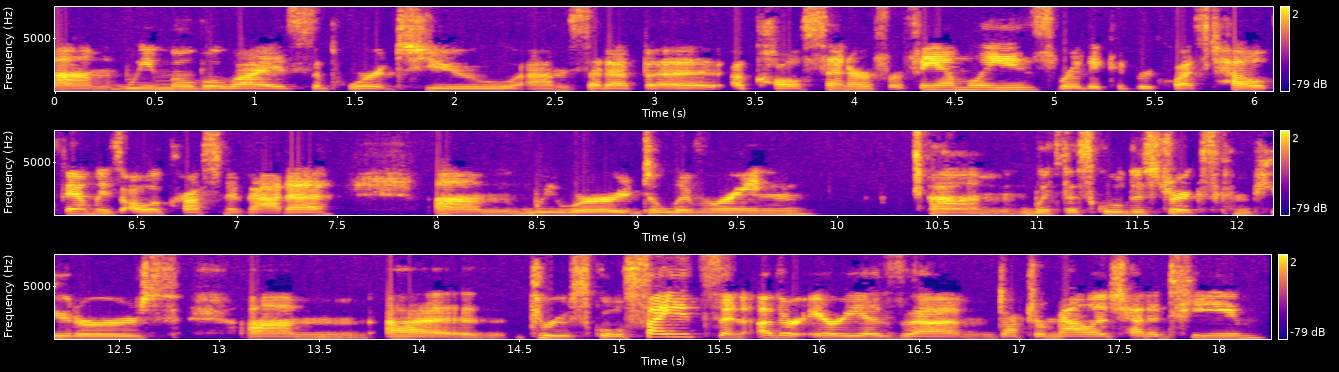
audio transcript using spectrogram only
um, we mobilized support to um, set up a, a, call center for families where they could request help. Families all across Nevada. Um, we were delivering um, with the school district's computers um, uh, through school sites and other areas. Um, Dr. Malich had a team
